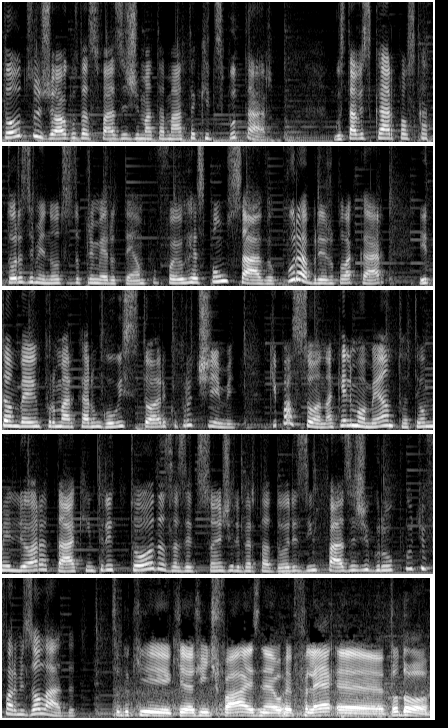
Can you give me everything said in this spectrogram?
todos os jogos das fases de mata-mata que disputar. Gustavo Scarpa, aos 14 minutos do primeiro tempo, foi o responsável por abrir o placar e também por marcar um gol histórico para o time, que passou, naquele momento, a ter o melhor ataque entre todas as edições de Libertadores em fases de grupo de forma isolada. Tudo que, que a gente faz, né, o refle é, todo,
